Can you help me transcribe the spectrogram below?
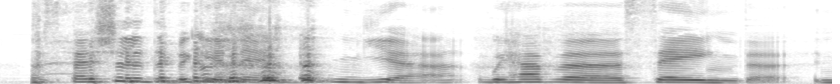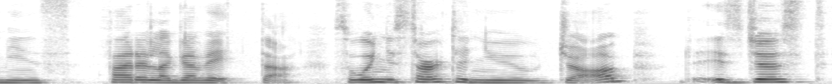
Especially at the beginning. yeah. We have a saying that means fare la gavetta. So when you start a new job, it's just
